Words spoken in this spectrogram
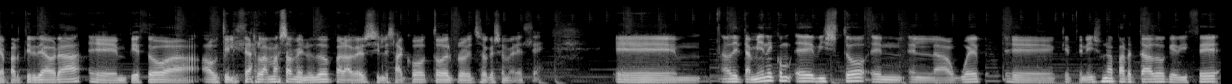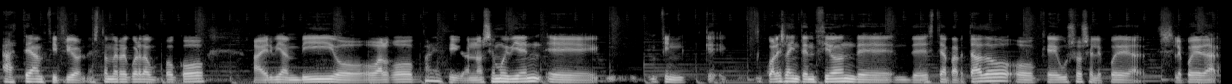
a partir de ahora eh, empiezo a, utilizarla más a menudo para ver si le saco todo el provecho que se merece. Eh, también he, visto en, la web que tenéis un apartado que dice hazte anfitrión. Esto me recuerda un poco a Airbnb o, algo parecido. No sé muy bien, en fin, cuál es la intención de, este apartado o qué uso se le puede, se le puede dar.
